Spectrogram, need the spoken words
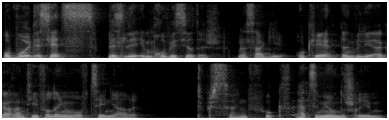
obwohl das jetzt ein bisschen improvisiert ist. Dann sage ich, okay, dann will ich eine Garantieverlängerung auf 10 Jahre. Du bist so ein Fuchs. Ey. Hat sie mir unterschrieben.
